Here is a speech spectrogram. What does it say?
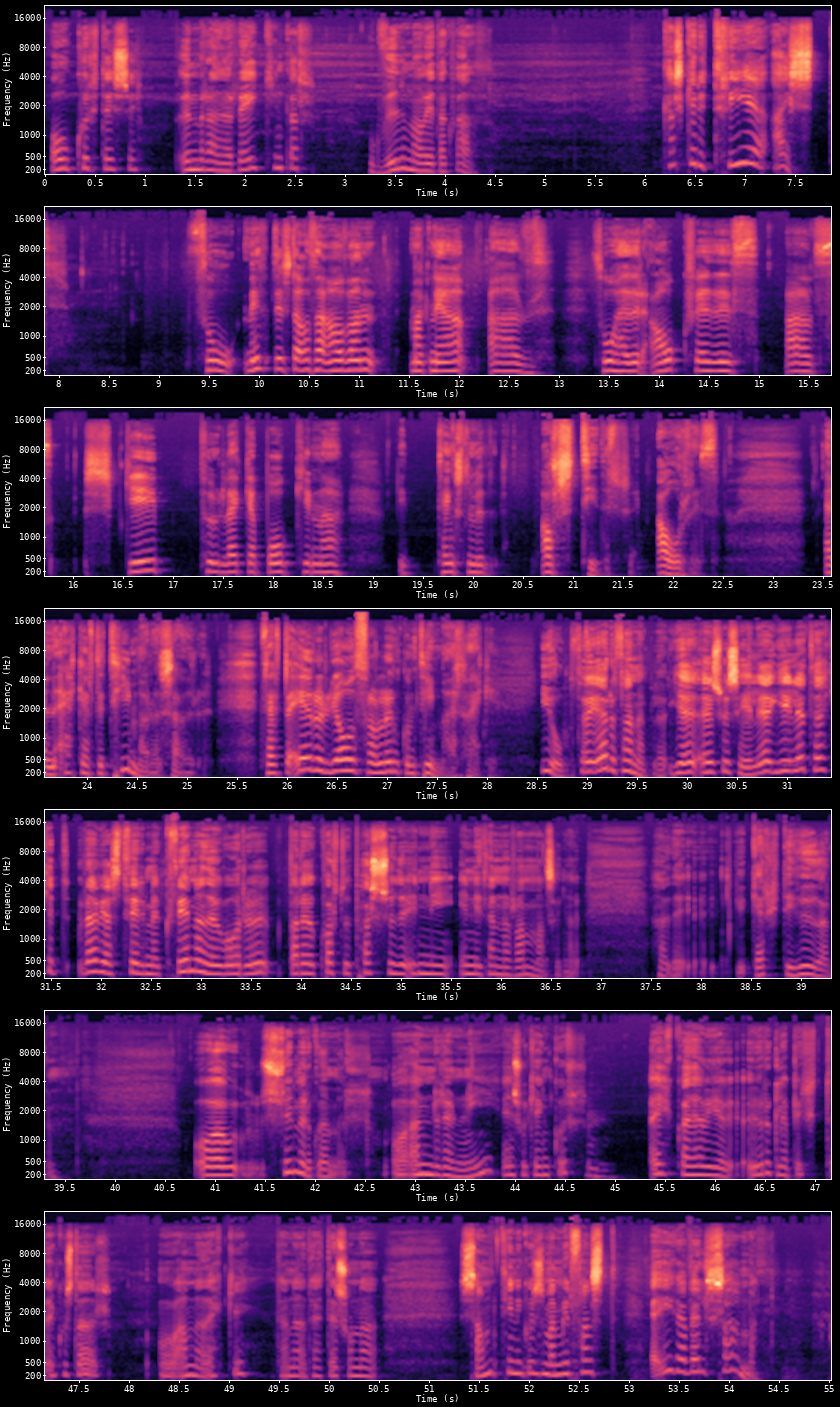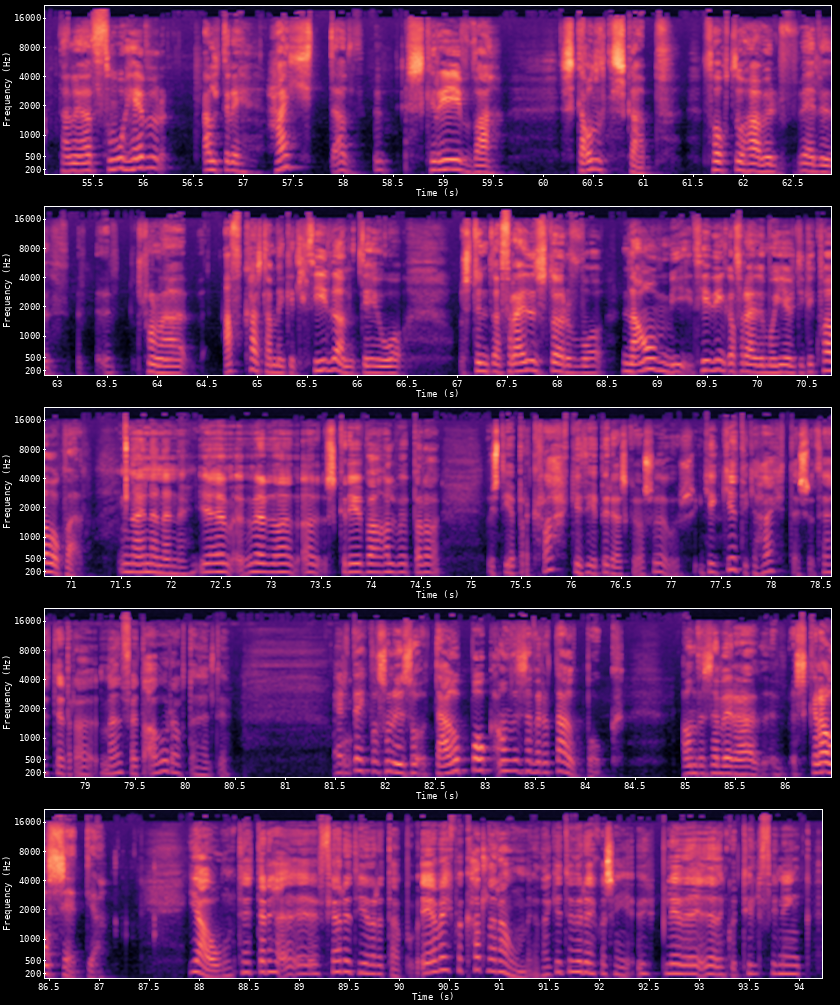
ókurteysi, umræðin reykingar og viðum að vita hvað. Kanski eru tríu æst. Þú myndist á það áðan, Magnea, að þú hefur ákveðið að skipuleggja bókina í tengslum við árstíðir, árið en ekki eftir tímaröð sagður. Þetta eru ljóð frá löngum tíma, er það ekki? Jú, þau eru það nefnilega. Ég, eins og ég segi, ég, ég leti ekki vefjast fyrir mér hvena þau voru, bara hvort þau pössuðu inn í, inn í þennan ramman sem ég hafi gert í huganum. Og sumur gömul og önnur er ný eins og gengur. Mm eitthvað hef ég öruglega byrkt einhver staðar og annað ekki þannig að þetta er svona samtíningu sem að mér fannst eiga vel saman Þannig að þú hefur aldrei hægt að skrifa skáldskap þótt þú hafur verið svona afkastamikill þýðandi og stunda fræðistörf og námi þýðingafræðum og ég veit ekki hvað og hvað Nei, nei, nei, nei. ég verði að skrifa alveg bara veist, ég er bara krakki því ég byrjaði að skrifa sögur. Ég get ekki hægt þessu, þetta er bara meðfætt árátt að held ég. Er þetta eitthvað svona eins og dagbók án þess að vera dagbók? Án þess að vera skrásetja? Já, þetta er eh, fjarið til að vera dagbók. Ef eitthvað kallar á mig, það getur verið eitthvað sem ég upplifið eða einhver tilfinning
